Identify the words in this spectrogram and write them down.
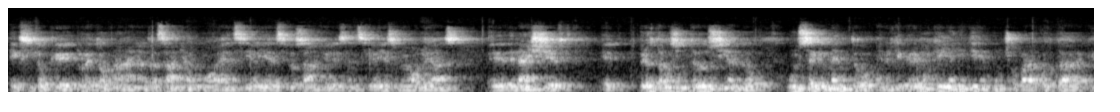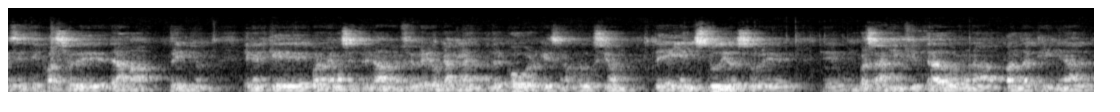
éxitos que retornan año tras año, como NCIS Los Ángeles, NCIS New Orleans, eh, The Night Shift, eh, pero estamos introduciendo un segmento en el que creemos que A&E tiene mucho para aportar, que es este espacio de drama premium en el que, bueno, hemos estrenado en febrero Gangland Undercover, que es una producción de A&E Studios sobre eh, un personaje infiltrado en una banda criminal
